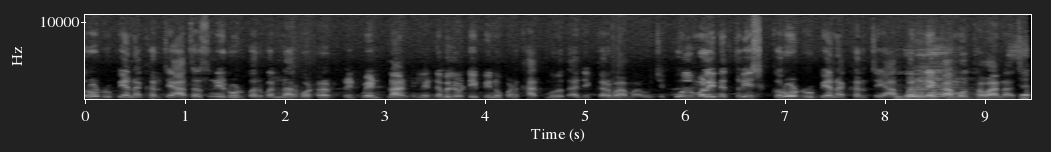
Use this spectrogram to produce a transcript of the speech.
કરોડ રૂપિયાના ખર્ચે આથસની રોડ પર બનનાર વોટર ટ્રીટમેન્ટ પ્લાન્ટ એટલે ડબલ્યુટીપીનું પણ ખાતમુહૂર્ત આજે કરવામાં આવ્યું છે. કુલ મળીને ત્રીસ કરોડ રૂપિયાના ખર્ચે આ બંને કામો થવાના છે.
